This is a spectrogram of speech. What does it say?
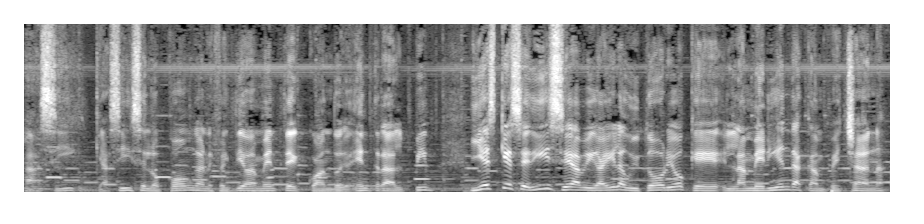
Así, que así se lo pongan efectivamente cuando entra al PIB. Y es que se dice, Abigail Auditorio, que la merienda campechana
